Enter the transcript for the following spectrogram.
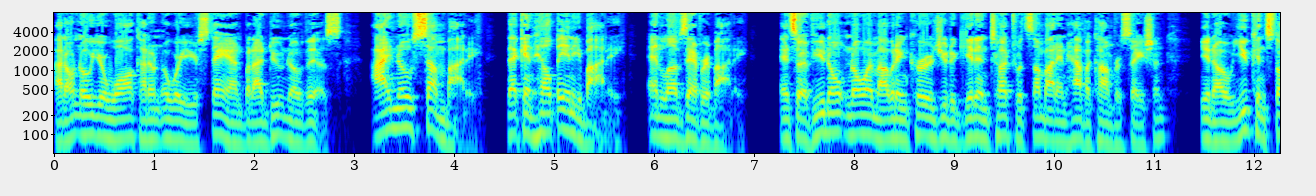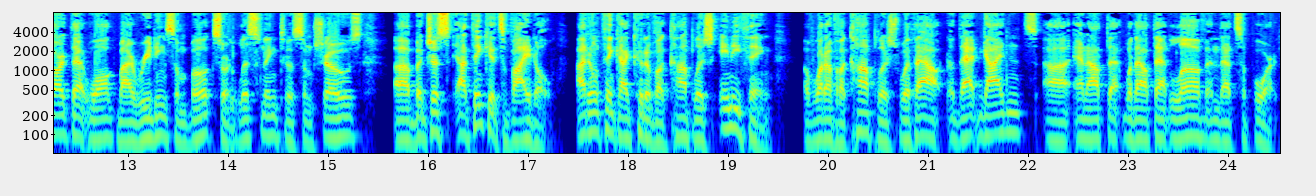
I don't know your walk. I don't know where you stand, but I do know this. I know somebody that can help anybody and loves everybody. And so if you don't know him, I would encourage you to get in touch with somebody and have a conversation. You know, you can start that walk by reading some books or listening to some shows. Uh, but just, I think it's vital. I don't think I could have accomplished anything of what I've accomplished without that guidance uh, and out that without that love and that support.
